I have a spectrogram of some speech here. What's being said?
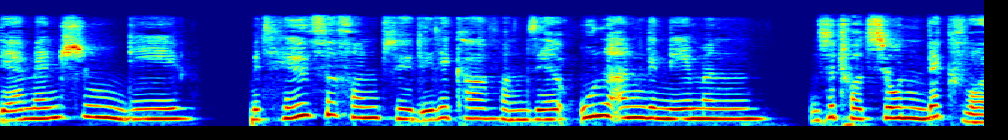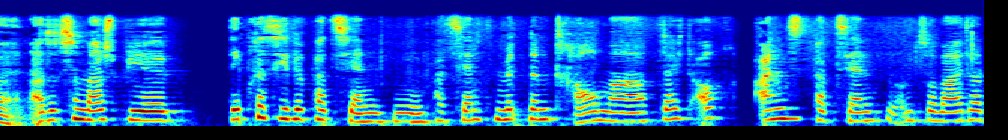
der Menschen, die mit Hilfe von Psychedelika von sehr unangenehmen Situationen weg wollen. Also zum Beispiel depressive Patienten, Patienten mit einem Trauma, vielleicht auch Angstpatienten und so weiter.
